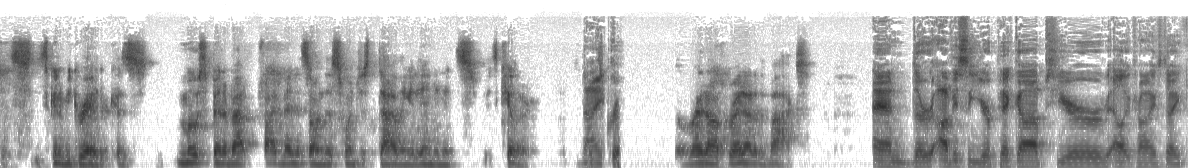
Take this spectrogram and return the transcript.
it's it's going to be great because Mo spent about five minutes on this one, just dialing it in, and it's it's killer. Nice. It's. So right off, right out of the box. And they're obviously your pickups, your electronics, like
